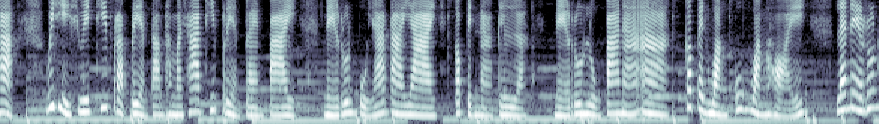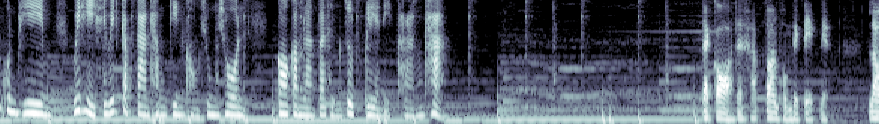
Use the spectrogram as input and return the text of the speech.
ค่ะ วิถีชีวิตที่ปรับเปลี่ยนตามธรรมชาติที่เปลี่ยนแปลงไป ในรุ่นปู่ย่าตายายก็เป็นนาเกลือ ในรุ่นลุงป้าน้าอา ก็เป็นวังกุ้งวังหอย และในรุ่นคุณพีมวิถีชีวิตกับการทำกินของชุมชน ก็กำลังจะถึงจุดเปลี่ยนอีกครั้งค่ะ แต่ก่อนนะครับ ตอนผมเด็กๆเนี่ยเรา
